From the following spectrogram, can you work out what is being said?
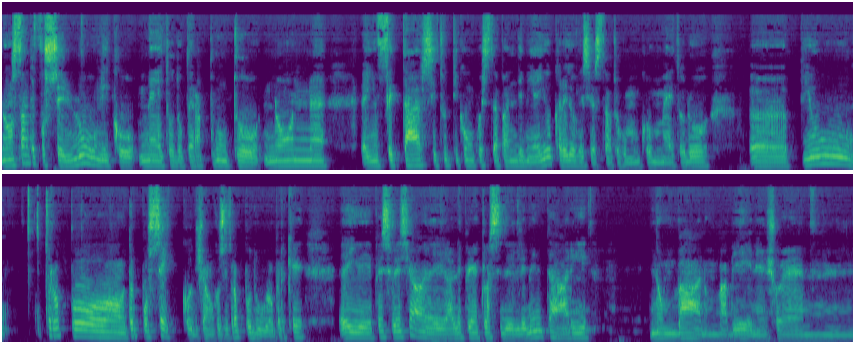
nonostante fosse l'unico metodo per appunto non eh, infettarsi tutti con questa pandemia, io credo che sia stato comunque un metodo eh, più troppo, troppo secco, diciamo così, troppo duro, perché eh, pensiamo alle prime classi delle elementari non va, non va bene, cioè mm,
